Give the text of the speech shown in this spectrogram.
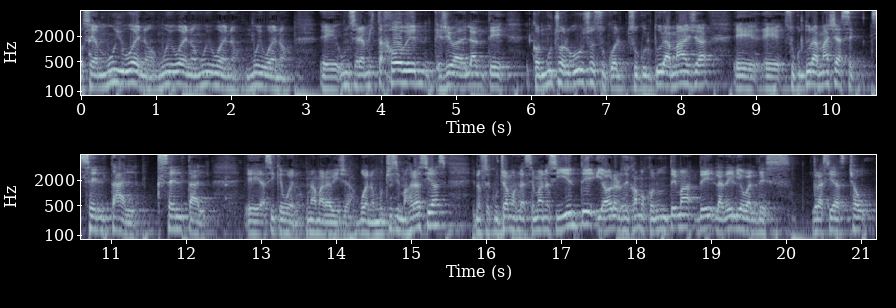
O sea, muy bueno, muy bueno, muy bueno, muy bueno. Eh, un ceramista joven que lleva adelante con mucho orgullo su, cul- su cultura maya, eh, eh, su cultura maya ce- celtal, celtal. Eh, así que bueno, una maravilla. Bueno, muchísimas gracias. Nos escuchamos la semana siguiente y ahora los dejamos con un tema de la Delio Valdés. Gracias, chau.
